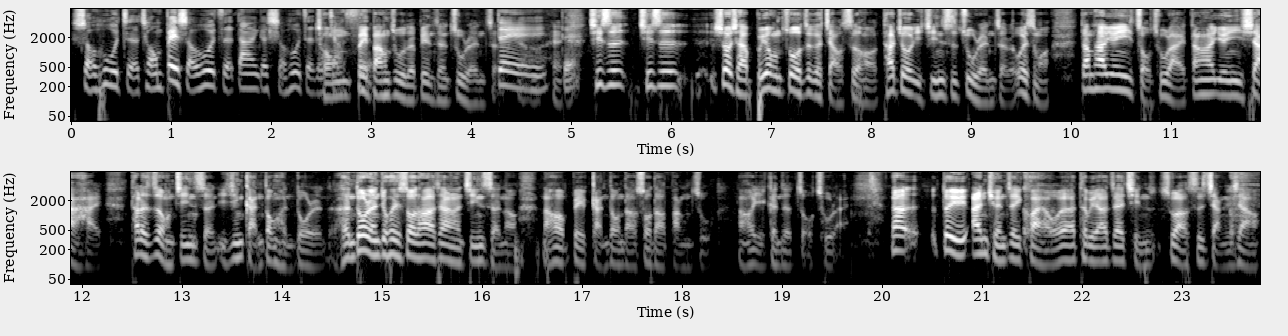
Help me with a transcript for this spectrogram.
守护者，从被守护者当一个守护者的。从被帮助的变成助人者。对对，其实其实秀霞不用做这个角色哈，她就已经是助人者了。为什么？当她愿意走出来，当她愿意下海，她的这种精神已经感动很多人了。很多人就会受到这样的精神哦，然后被感动到，受到帮助，然后也跟着走出来。那对于安全这一块，我要特别要再请苏老师讲一下哦，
